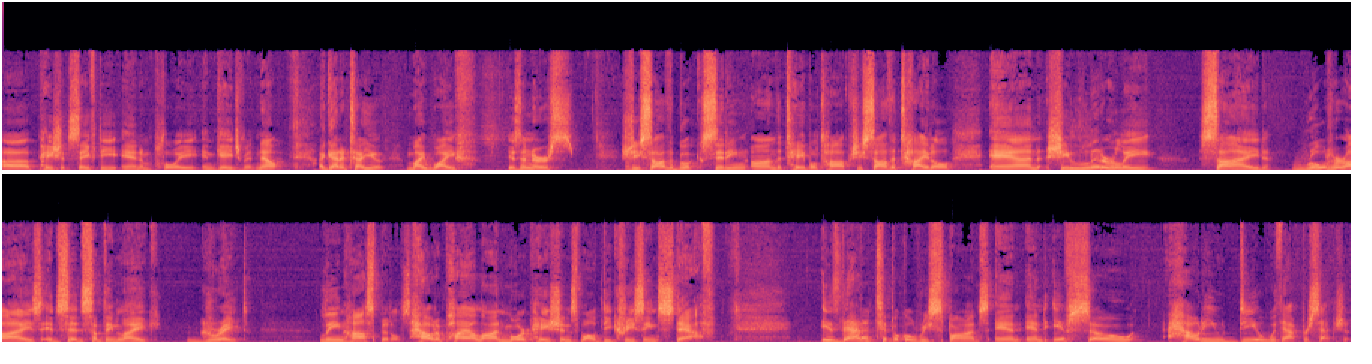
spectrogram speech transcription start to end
uh, Patient Safety, and Employee Engagement. Now, I got to tell you, my wife is a nurse. She saw the book sitting on the tabletop, she saw the title, and she literally sighed, rolled her eyes, and said something like, Great lean hospitals, how to pile on more patients while decreasing staff. Is that a typical response? And, and if so, how do you deal with that perception?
